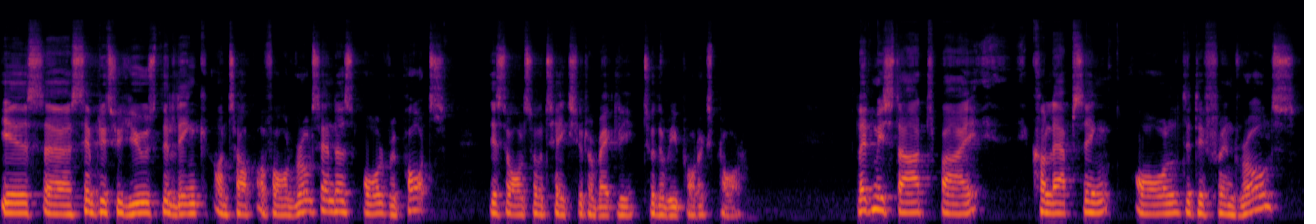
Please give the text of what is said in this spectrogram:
is uh, simply to use the link on top of all role centers, all reports. This also takes you directly to the Report Explorer. Let me start by collapsing all the different roles.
